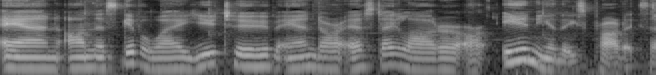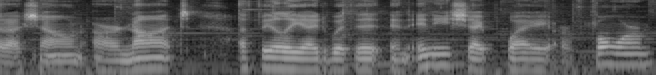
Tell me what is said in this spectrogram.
And on this giveaway, YouTube and our Estee Lauder or any of these products that I've shown are not affiliated with it in any shape, way, or form.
